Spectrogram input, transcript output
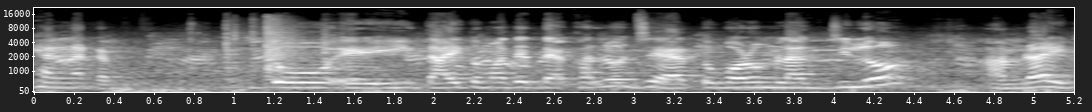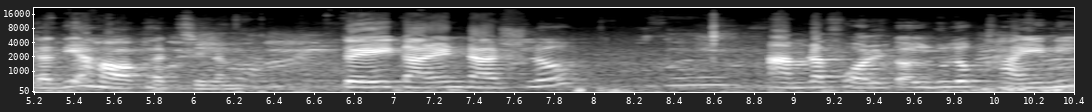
খেলনাটা তো এই তাই তোমাদের দেখাল যে এত গরম লাগছিল, আমরা এটা দিয়ে হাওয়া খাচ্ছিলাম। তো এই কারেন্ট আসলো, আমরা ফল টলগুলো খাইনি।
